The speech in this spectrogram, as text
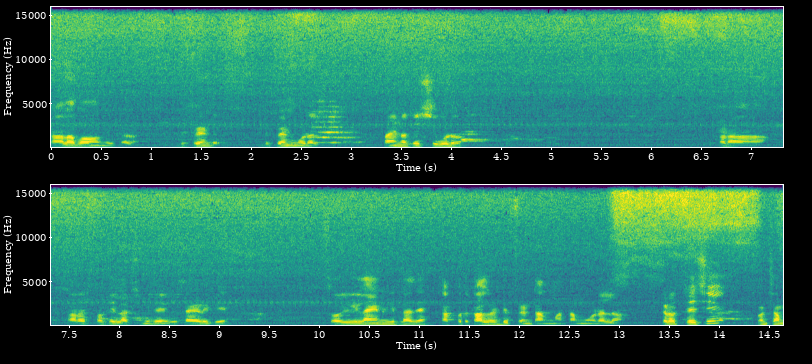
చాలా బాగుంది ఇక్కడ. Different different model. పైన వచ్చి శివుడు. ఇక్కడ సరస్వతి లక్ష్మీదేవి సైడ్కి. సో ఈ లైన్ ఇట్లా అదే. కాకపోతే కలర్ డిఫరెంట్ అనమాట మోడల్. ఇక్కడ వచ్చేసి కొంచెం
